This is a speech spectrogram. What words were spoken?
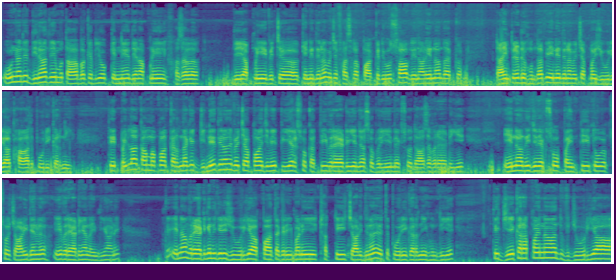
ਉਹਨਾਂ ਦੇ ਦਿਨਾਂ ਦੇ ਮੁਤਾਬਕ ਵੀ ਉਹ ਕਿੰਨੇ ਦਿਨ ਆਪਣੀ ਫਸਲ ਦੇ ਆਪਣੀ ਵਿੱਚ ਕਿੰਨੇ ਦਿਨਾਂ ਵਿੱਚ ਫਸਲ ਪੱਕਦੀ ਉਸ ਹਿਸਾਬ ਦੇ ਨਾਲ ਇਹਨਾਂ ਦਾ ਇੱਕ ਟਾਈਮ ਪੀਰੀਅਡ ਹੁੰਦਾ ਵੀ ਇੰਨੇ ਦਿਨਾਂ ਵਿੱਚ ਆਪਾਂ ਯੂਰੀਆ, ਖਾਦ ਪੂਰੀ ਕਰਨੀ। ਤੇ ਪਹਿਲਾ ਕੰਮ ਆਪਾਂ ਕਰਨਾ ਕਿ ਜਿੰਨੇ ਦਿਨਾਂ ਦੇ ਵਿੱਚ ਆਪਾਂ ਜਿਵੇਂ ਪੀਆਰ 131 ਵੈਰਾਈਟੀ ਹੈ ਜਾਂ ਸੁਪਰੀਮ 110 ਵੈਰਾਈਟੀ ਹੈ, ਇਹਨਾਂ ਦੀ ਜਿਵੇਂ 135 ਤੋਂ 140 ਦਿਨ ਇਹ ਵੈਰਾਈਟੀਆਂ ਲੈਂਦੀਆਂ ਨੇ। ਤੇ ਇਹਨਾਂ ਵੈਰਾਈਟੀਆਂ ਦੀ ਜਿਹੜੀ ਯੂਰੀਆ ਆਪਾਂ ਤਕਰੀਬਨ ਹੀ 38 40 ਦਿਨਾਂ ਦੇ ਵਿੱਚ ਪੂਰੀ ਕਰਨੀ ਹੁੰਦੀ ਹੈ। ਤੇ ਜੇਕਰ ਆਪਾਂ ਇਹਨਾਂ ਯੂਰੀਆ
